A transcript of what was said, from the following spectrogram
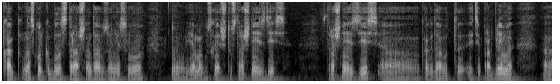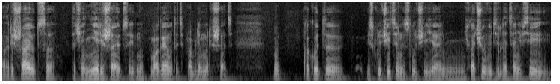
как, насколько было страшно да, в зоне СВО, ну, я могу сказать, что страшнее здесь страшнее здесь, а, когда вот эти проблемы а, решаются, точнее, не решаются, и мы помогаем вот эти проблемы решать. Ну, какой-то исключительный случай я не хочу выделять, они все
